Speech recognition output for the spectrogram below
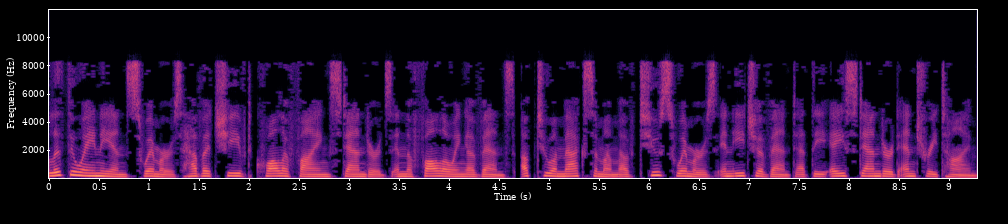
Lithuanian swimmers have achieved qualifying standards in the following events up to a maximum of two swimmers in each event at the A standard entry time,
